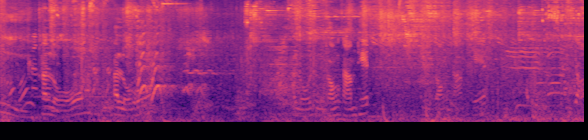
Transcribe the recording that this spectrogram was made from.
นี่ ฮัลโหล ฮัลโหล ฮัลโหลหนึ่งสองสามเทสหนึ่งสองสามเทสจ้า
